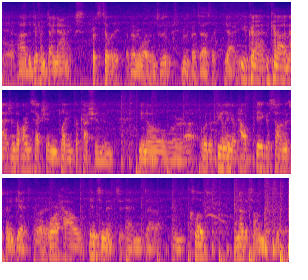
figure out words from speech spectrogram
yeah. uh, the different dynamics. Versatility of everyone, it was really, really fantastic. Yeah, you cannot, you cannot imagine the horn section playing percussion and you know, or uh, or the feeling of how big a song is going to get, right. or how intimate and uh, and close another song might get.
